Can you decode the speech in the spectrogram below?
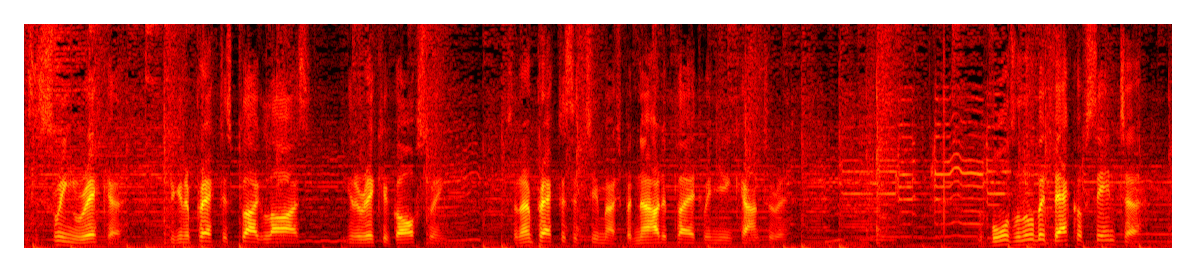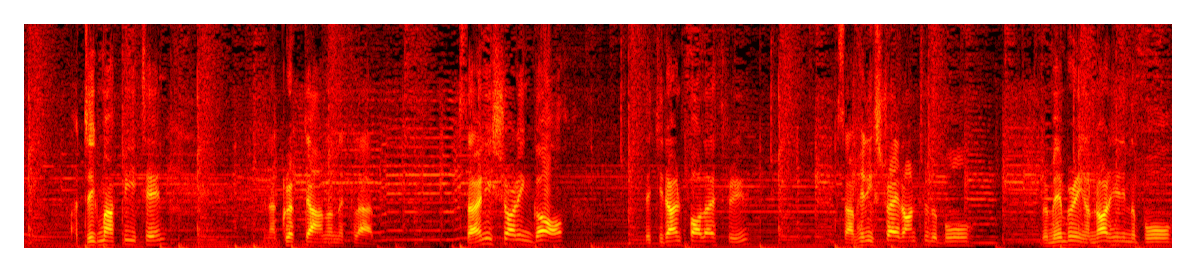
It's a swing wrecker. If you're going to practice plug lies, you're going to wreck your golf swing. So don't practice it too much, but know how to play it when you encounter it. The ball's a little bit back of center. I dig my feet in and I grip down on the club. It's the only shot in golf that you don't follow through. So I'm hitting straight onto the ball, remembering I'm not hitting the ball.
